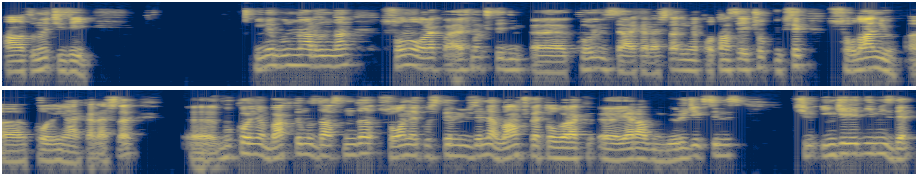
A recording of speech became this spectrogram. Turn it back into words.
altını çizeyim. Yine bunun ardından son olarak paylaşmak istediğim e, coin ise arkadaşlar yine potansiyeli çok yüksek Solanium e, coin arkadaşlar. E, bu coin'e baktığımızda aslında Solana ekosistemi üzerine Launchpad olarak e, yer aldığını göreceksiniz. Şimdi incelediğimizde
